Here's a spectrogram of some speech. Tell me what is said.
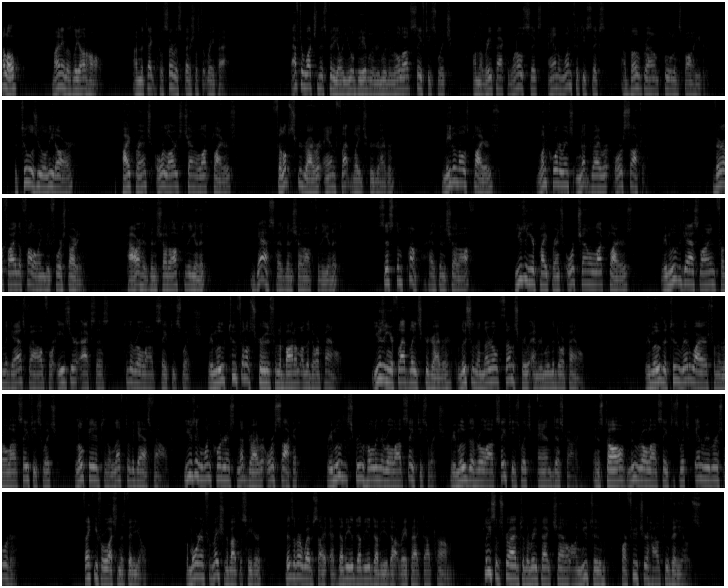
Hello, my name is Leon Hall. I'm the Technical Service Specialist at Raypak. After watching this video, you will be able to remove the rollout safety switch on the Raypak 106 and 156 above ground pool and spa heater. The tools you will need are pipe wrench or large channel lock pliers, Phillips screwdriver and flat blade screwdriver, needle nose pliers, 1 quarter inch nut driver or socket. Verify the following before starting. Power has been shut off to the unit. Gas has been shut off to the unit. System pump has been shut off. Using your pipe wrench or channel lock pliers, remove the gas line from the gas valve for easier access to the rollout safety switch. Remove two Phillips screws from the bottom of the door panel. Using your flat blade screwdriver, loosen the knurled thumb screw and remove the door panel. Remove the two red wires from the rollout safety switch located to the left of the gas valve. Using 1 quarter inch nut driver or socket, remove the screw holding the rollout safety switch. Remove the rollout safety switch and discard. Install new rollout safety switch in reverse order. Thank you for watching this video. For more information about this heater, visit our website at www.raypak.com. Please subscribe to the Raypak channel on YouTube for future how-to videos.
